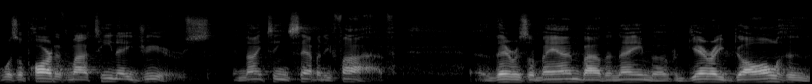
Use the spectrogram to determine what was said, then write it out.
was a part of my teenage years in 1975 there was a man by the name of Gary Dahl who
